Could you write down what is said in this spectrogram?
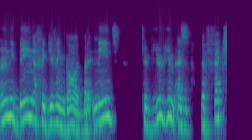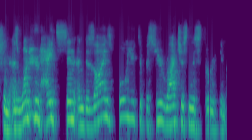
only being a forgiving god but it needs to view him as perfection, as one who hates sin and desires for you to pursue righteousness through him.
